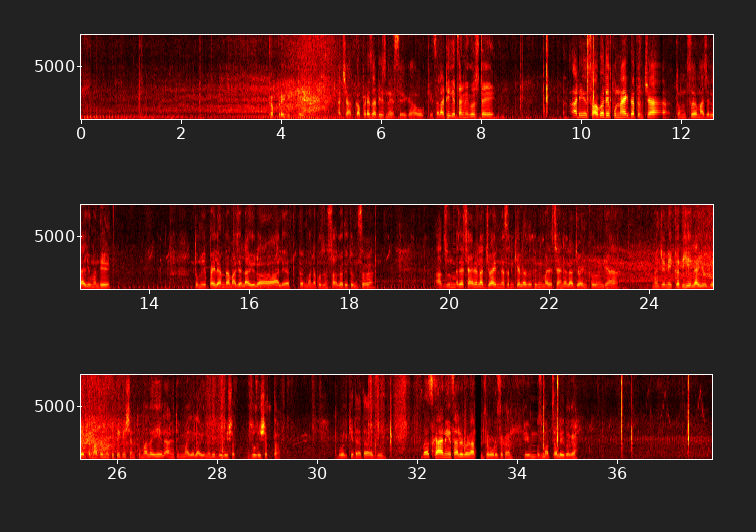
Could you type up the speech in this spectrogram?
कपडे विकतो अच्छा कपड्याचा बिझनेस आहे का? ओके चला ठीक आहे चांगली गोष्ट आहे. आणि स्वागत आहे पुन्हा एकदा तुमच्या तुमचं माझ्या लाईव्हमध्ये तुम्ही पहिल्यांदा माझ्या लाईव्हला आल्यात तर मनापासून स्वागत आहे तुमचं. अजून माझ्या चॅनलला जॉईन नसेल केलं तर तुम्ही माझ्या चॅनलला जॉईन करून घ्या. म्हणजे मी कधीही लाईव्ह घेईल तर माझं नोटिफिकेशन तुम्हाला येईल आणि तुम्ही माझ्या लाईव्हमध्ये बोलू शक जोडू शकता. बोल की दादा अजून. बस काय नाही चालू आहे बघा आमचं रोडचं काम. हे मोजमाप चालू आहे बघा.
